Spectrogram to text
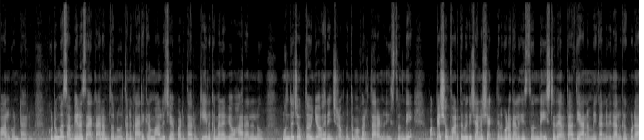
పాల్గొంటారు. కుటుంబ సభ్యుల సహకారంతో నూతన కార్యక్రమాలు చేపడతారు. కీలకమైన వ్యవహారాలలో ముందు చూపుతో వ్యవహరించడం ఉత్తమ ఫలితాలను ఇస్తుంది. పక్క శుభవార్త మీకు చాలా శక్తిని కూడా కలిగిస్తుంది. ఇష్టదేవత ధ్యానం మీకు అన్ని విధాలుగా కూడా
